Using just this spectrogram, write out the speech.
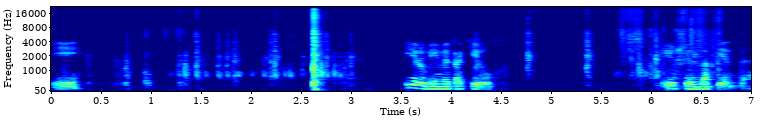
I i robimy taki ruch. Już jest zapięte.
